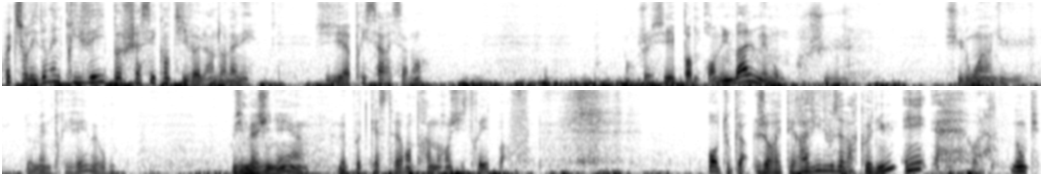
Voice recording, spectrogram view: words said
Quoique sur les domaines privés, ils peuvent chasser quand ils veulent hein, dans l'année. J'ai appris ça récemment. je vais essayer de pas me prendre une balle, mais bon, je suis, loin du domaine privé, mais bon. Vous imaginez hein, le podcasteur en train d'enregistrer, en tout cas, j'aurais été ravi de vous avoir connu et euh, voilà. Donc,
